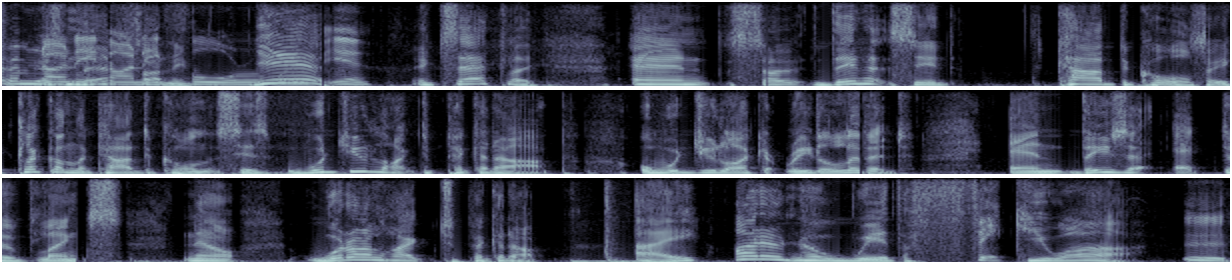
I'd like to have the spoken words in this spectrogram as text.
from 1994 or funny? whatever, yeah. exactly. And so then it said card to call. So you click on the card to call and it says, would you like to pick it up or would you like it redelivered? And these are active links. Now, would I like to pick it up? A, I don't know where the feck you are. Mm.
